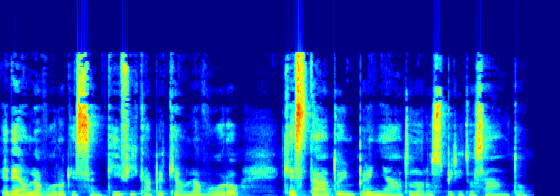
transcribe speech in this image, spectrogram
ed è un lavoro che santifica perché è un lavoro che è stato impregnato dallo Spirito Santo.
